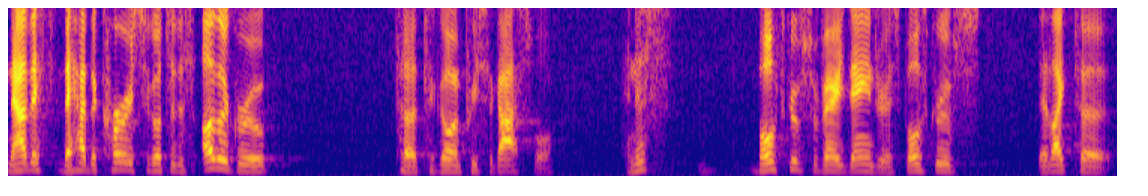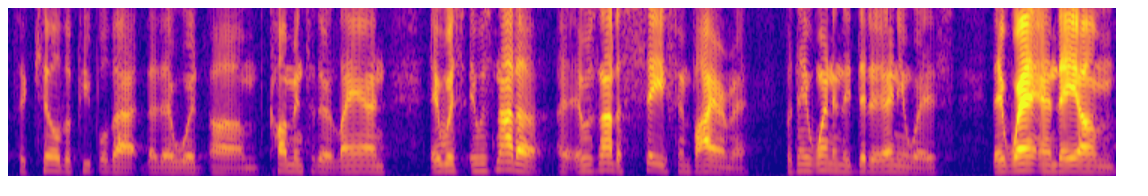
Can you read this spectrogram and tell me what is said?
now they, they had the courage to go to this other group to, to go and preach the gospel. And this, both groups were very dangerous. Both groups, they liked to, to kill the people that, that would um, come into their land. It was, it, was not a, it was not a safe environment, but they went and they did it anyways. They went and they, um,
